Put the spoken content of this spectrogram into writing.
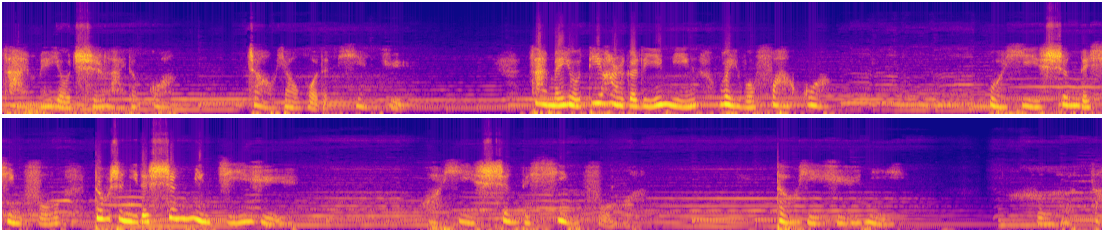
再没有迟来的光照耀我的天宇，再没有第二个黎明为我发光。我一生的幸福都是你的生命给予，我一生的幸福啊，都已与你合葬。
